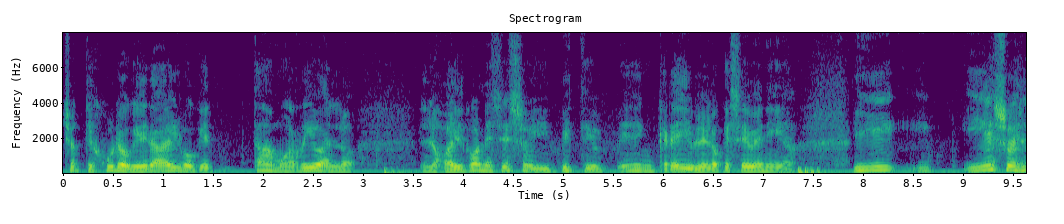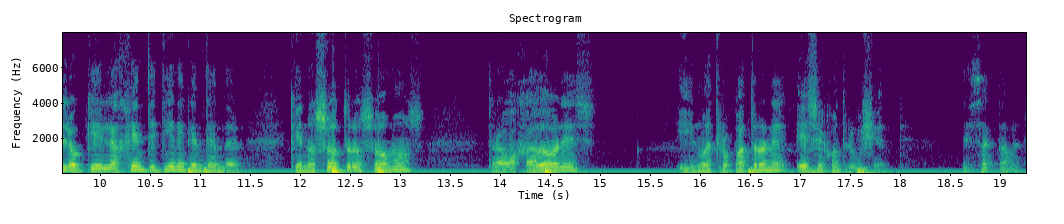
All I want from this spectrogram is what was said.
Yo te juro que era algo que estábamos arriba en, lo- en los balcones, eso, y viste, es increíble lo que se venía. Y, y- y eso es lo que la gente tiene que entender, que nosotros somos trabajadores y nuestro patrón es el contribuyente. Exactamente.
